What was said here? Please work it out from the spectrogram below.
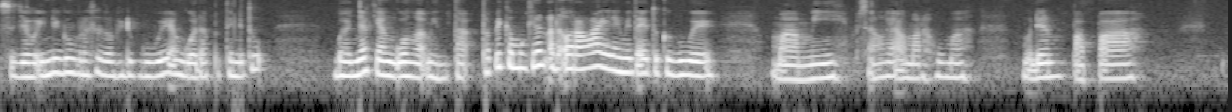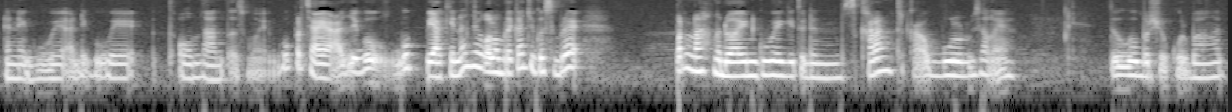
sejauh ini gue merasa dalam hidup gue yang gue dapetin itu banyak yang gue nggak minta. Tapi kemungkinan ada orang lain yang minta itu ke gue mami misalnya almarhumah kemudian papa nenek gue adik gue om tante semuanya. Gue percaya aja gue gue yakin aja kalau mereka juga sebenernya pernah ngedoain gue gitu dan sekarang terkabul misalnya. Itu gue bersyukur banget.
